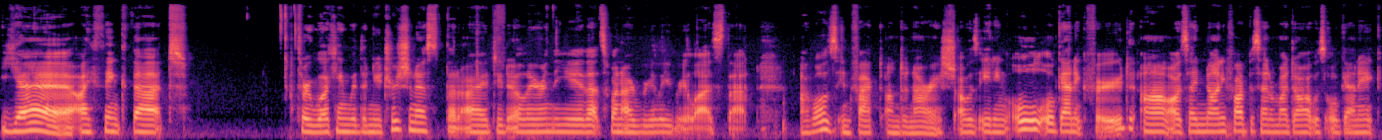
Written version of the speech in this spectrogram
yeah, I think that through working with the nutritionist that I did earlier in the year, that's when I really realized that I was, in fact, undernourished. I was eating all organic food. Um, I would say 95% of my diet was organic.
